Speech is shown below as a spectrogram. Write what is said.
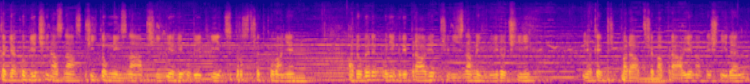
Tak jako většina z nás přítomných zná příběhy obětí jen zprostředkovaně a dovede o nich vyprávět při významných výročích, jaké připadá třeba právě na dnešní den,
